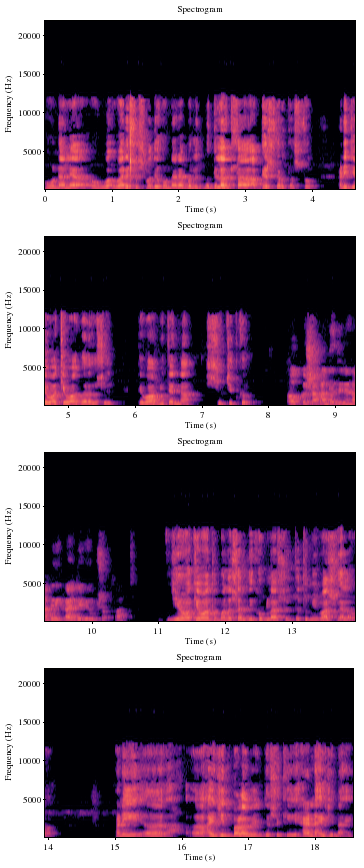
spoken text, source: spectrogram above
होणाऱ्या वा- व्हायरसेसमध्ये होणाऱ्या बल बदलांचा अभ्यास करत असतो आणि जेव्हा केव्हा गरज असेल तेव्हा आम्ही त्यांना सूचित करू. कशा पद्धतीने नागरिक काळजी घेऊ शकतात? जेव्हा केव्हा तुम्हाला सर्दी खोकला असेल तर तुम्ही मास्क घालावा. आणि हायजीन पाळावे जसे की हँड हायजीन आहे.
